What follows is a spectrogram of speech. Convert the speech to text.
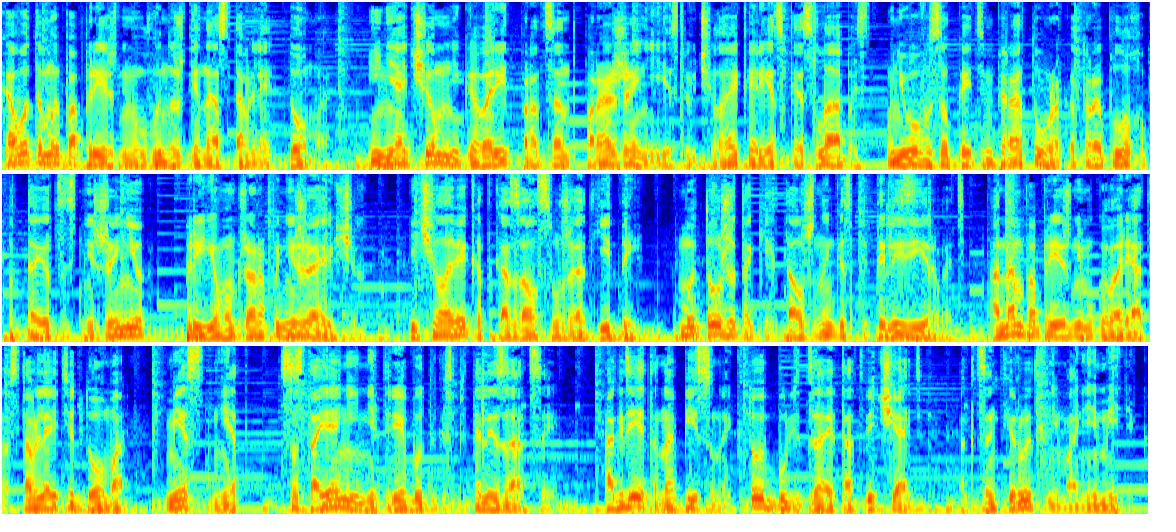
Кого-то мы по-прежнему вынуждены оставлять дома. И ни о чем не говорит процент поражения, если у человека резкая слабость, у него высокая температура, которая плохо поддается снижению приемом жаропонижающих, и человек отказался уже от еды. Мы тоже таких должны госпитализировать. А нам по-прежнему говорят, оставляйте дома, мест нет, состояние не требует госпитализации. А где это написано и кто будет за это отвечать, акцентирует внимание медик.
